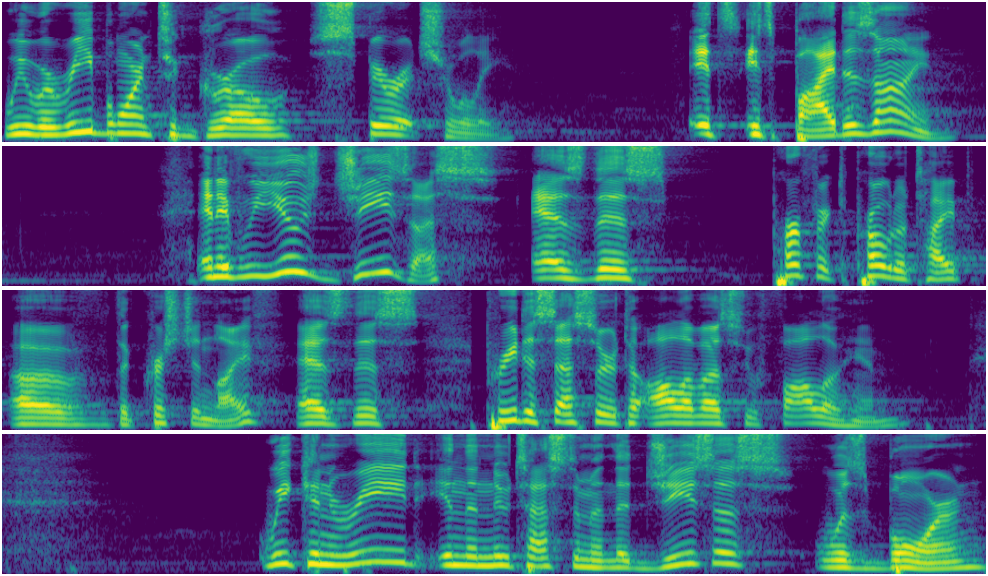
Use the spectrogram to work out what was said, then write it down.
we were reborn to grow spiritually. It's, it's by design. And if we use Jesus as this perfect prototype of the Christian life, as this predecessor to all of us who follow him, we can read in the New Testament that Jesus was born,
